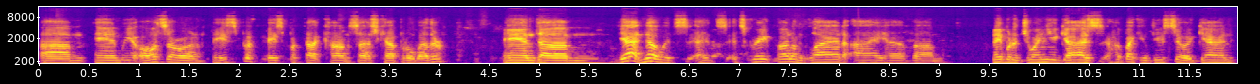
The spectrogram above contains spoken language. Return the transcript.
um, and we also are on Facebook, facebook.com/slash Capital Weather. And um, yeah, no, it's it's it's great fun. I'm glad I have been able to join you guys. I hope I can do so again.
